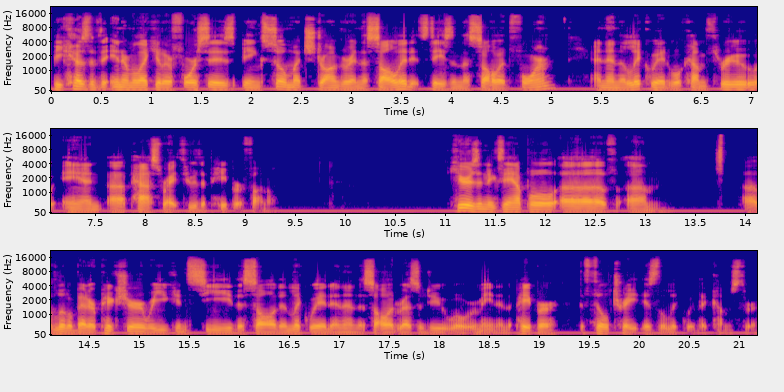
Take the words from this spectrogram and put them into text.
because of the intermolecular forces being so much stronger in the solid, it stays in the solid form and then the liquid will come through and uh, pass right through the paper funnel. Here's an example of um, a little better picture where you can see the solid and liquid and then the solid residue will remain in the paper. The filtrate is the liquid that comes through.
